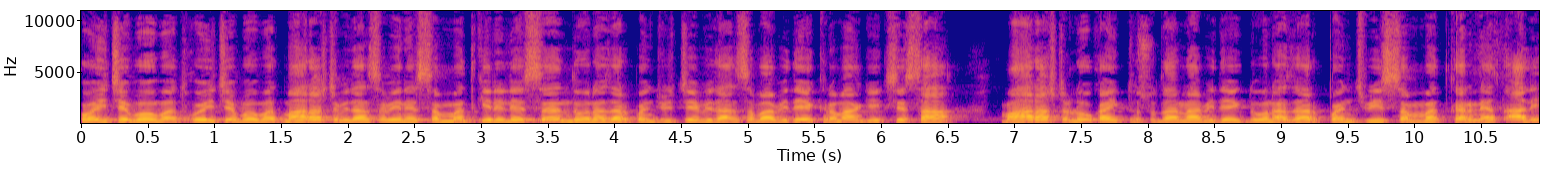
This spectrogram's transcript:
होयचे बहुमत होयचे बहुमत. महाराष्ट्र विधानसभेने संमत केलेले सन दोन हजार पंचवीसचे विधानसभा विधेयक क्रमांक एकशे सहा महाराष्ट्र लोक आयुक्त सुधारणा विधेयक दोन हजार पंचवीस संमत करण्यात आले.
